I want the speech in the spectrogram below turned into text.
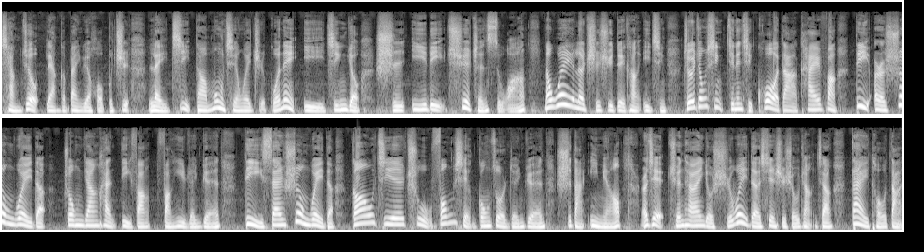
抢救两个半月后不治，累计到目前为止，国内已经有十一例确诊死亡。那为了持续对抗疫情，指挥中心今天起扩大开放第二顺位的。中央和地方防疫人员，第三顺位的高接触风险工作人员施打疫苗，而且全台湾有十位的县市首长将带头打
